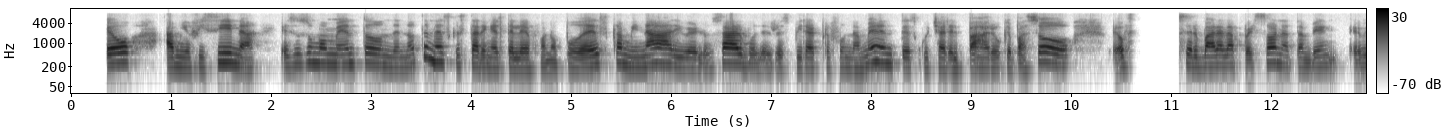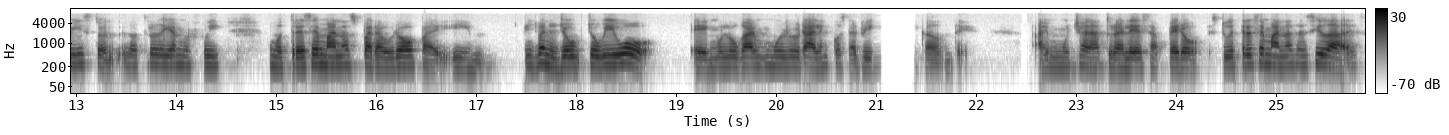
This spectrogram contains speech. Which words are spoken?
a mi oficina, eso es un momento donde no tenés que estar en el teléfono, podés caminar y ver los árboles, respirar profundamente, escuchar el pájaro que pasó, observar a la persona. También he visto, el, otro día me fui como tres semanas para Europa y, y bueno, yo, yo vivo en un lugar muy rural en Costa Rica, donde hay mucha naturaleza, pero estuve tres semanas en ciudades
